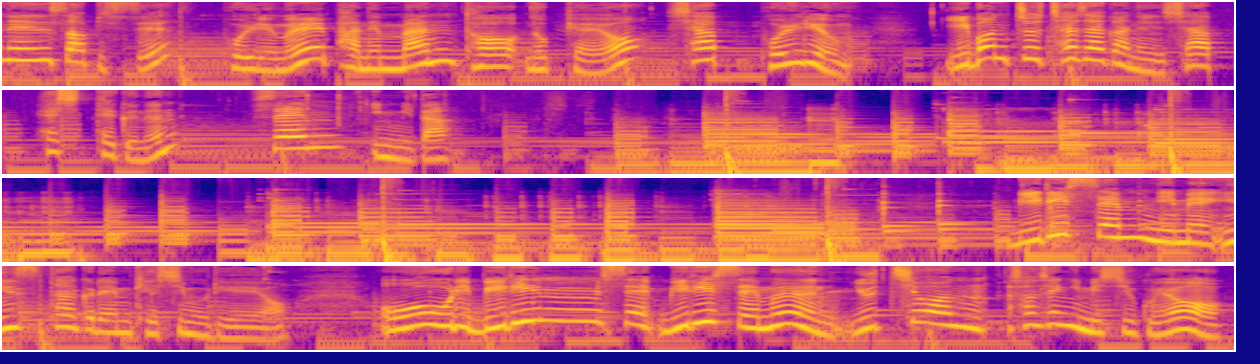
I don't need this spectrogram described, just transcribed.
찾아가는 서비스 볼륨을 반음만 더 높여요. 샵 볼륨. 이번 주 찾아가는 샵 해시태그는 쌤입니다. 미리쌤님의 인스타그램 게시물이에요. 오, 우리 미림쌤, 미리쌤은 유치원 선생님이시고요.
